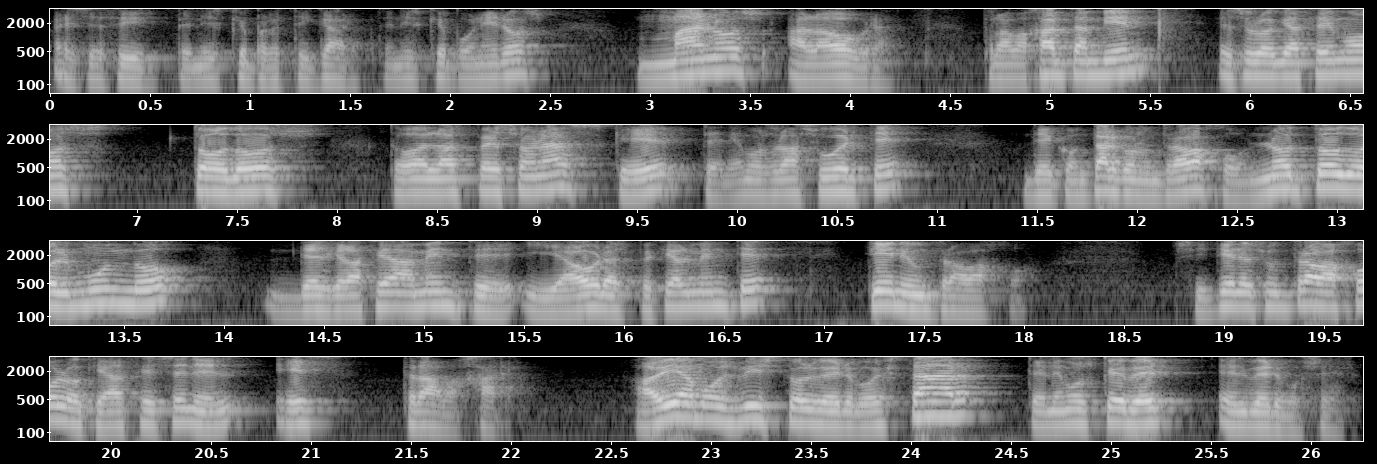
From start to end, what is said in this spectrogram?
es decir, tenéis que practicar, tenéis que poneros manos a la obra. Trabajar también, eso es lo que hacemos todos, todas las personas que tenemos la suerte de contar con un trabajo. No todo el mundo, desgraciadamente, y ahora especialmente, tiene un trabajo. Si tienes un trabajo, lo que haces en él es trabajar. Habíamos visto el verbo estar, tenemos que ver el verbo ser.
